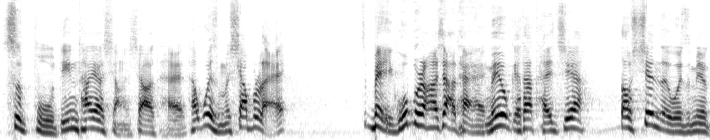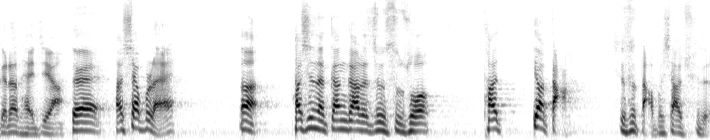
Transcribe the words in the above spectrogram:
是普丁他要想下台，他为什么下不来？是美国不让他下台，没有给他台阶啊，到现在为止没有给他台阶啊，对，他下不来，那他现在尴尬的就是说。他要打，其实打不下去的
